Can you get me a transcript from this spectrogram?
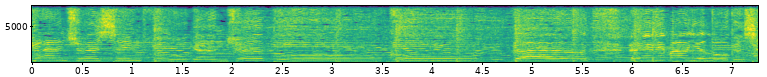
感觉幸福，感觉不孤单。陪你把沿路感想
